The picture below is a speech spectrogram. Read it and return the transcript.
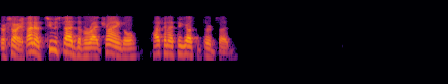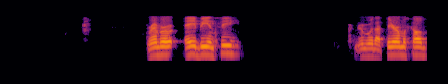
or sorry, if I know two sides of a right triangle, how can I figure out the third side? Remember A, B, and C? Remember what that theorem was called?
